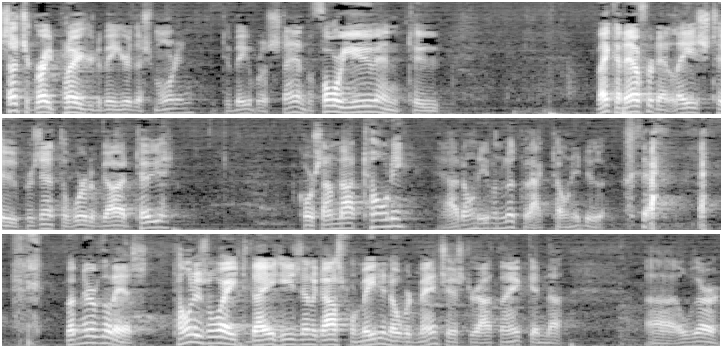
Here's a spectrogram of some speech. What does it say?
such a great pleasure to be here this morning, to be able to stand before you and to make an effort at least to present the Word of God to you. Of course, I'm not Tony. And I don't even look like Tony, do I? but nevertheless, Tony's away today. He's in a gospel meeting over in Manchester, I think, and uh, uh, over there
